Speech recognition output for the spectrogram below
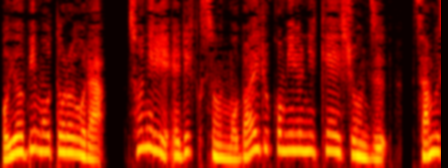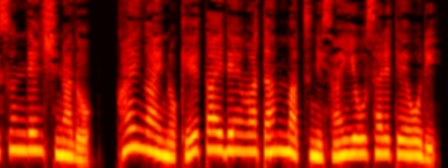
及びモトローラ、ソニーエリクソンモバイルコミュニケーションズ、サムスン電子など、海外の携帯電話端末に採用されており、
